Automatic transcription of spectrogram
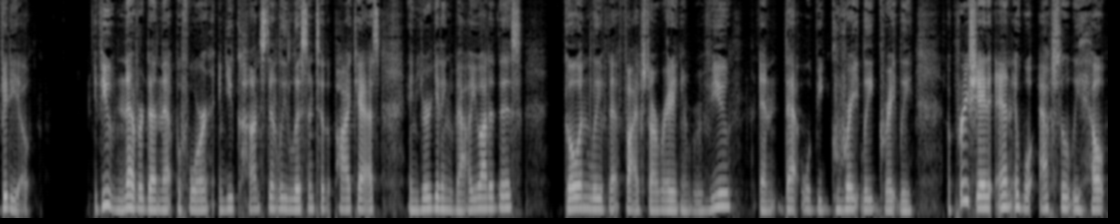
video. If you've never done that before and you constantly listen to the podcast and you're getting value out of this, go and leave that five star rating and review. And that will be greatly, greatly appreciated. And it will absolutely help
